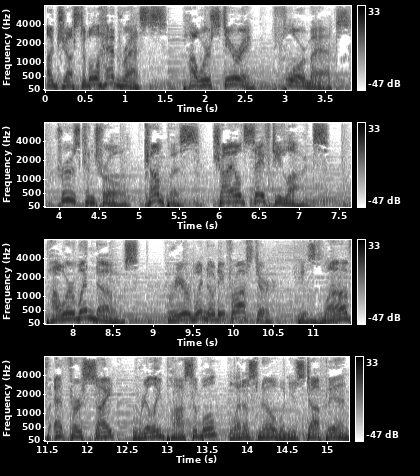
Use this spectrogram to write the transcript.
adjustable headrests, power steering, floor mats, cruise control, compass, child safety locks, power windows, rear window defroster. Is love at first sight really possible? Let us know when you stop in.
